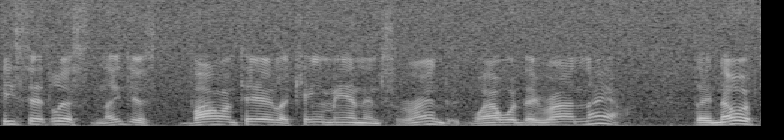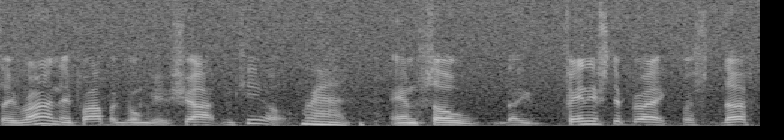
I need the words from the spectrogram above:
He said, "Listen, they just voluntarily came in and surrendered. Why would they run now? They know if they run, they're probably gonna get shot and killed." Right. And so they finished the breakfast. Duff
